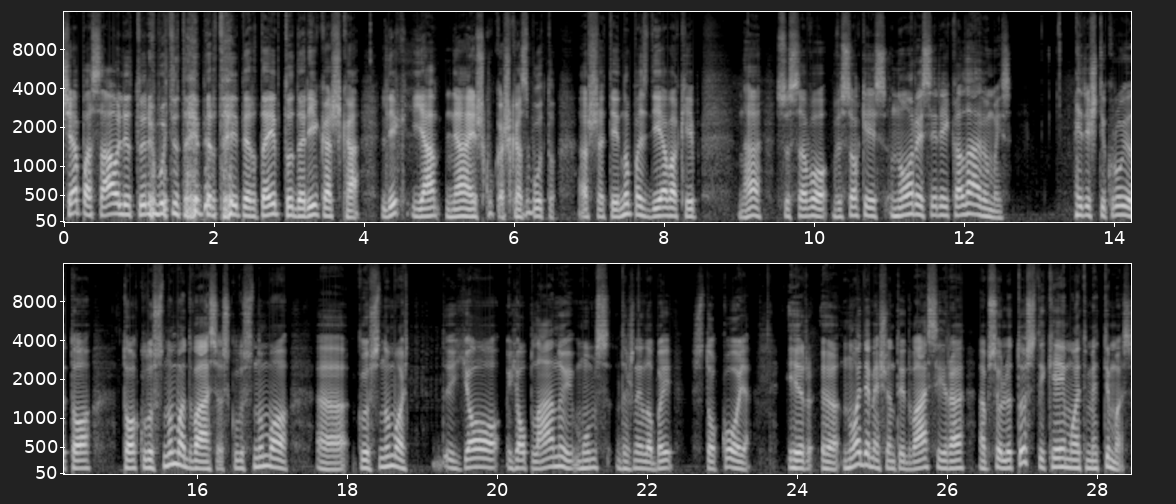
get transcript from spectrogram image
čia pasaulyje turi būti taip ir taip ir taip, tu daryk kažką. Lik jam neaišku kažkas būtų. Aš ateinu pas Dievą kaip, na, su savo visokiais norais ir reikalavimais. Ir iš tikrųjų to, to klusnumo dvasios, klusnumo, uh, klusnumo jo, jo planui mums dažnai labai stokoja. Ir e, nuodėmė šventai dvasiai yra absoliutus tikėjimo atmetimas,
